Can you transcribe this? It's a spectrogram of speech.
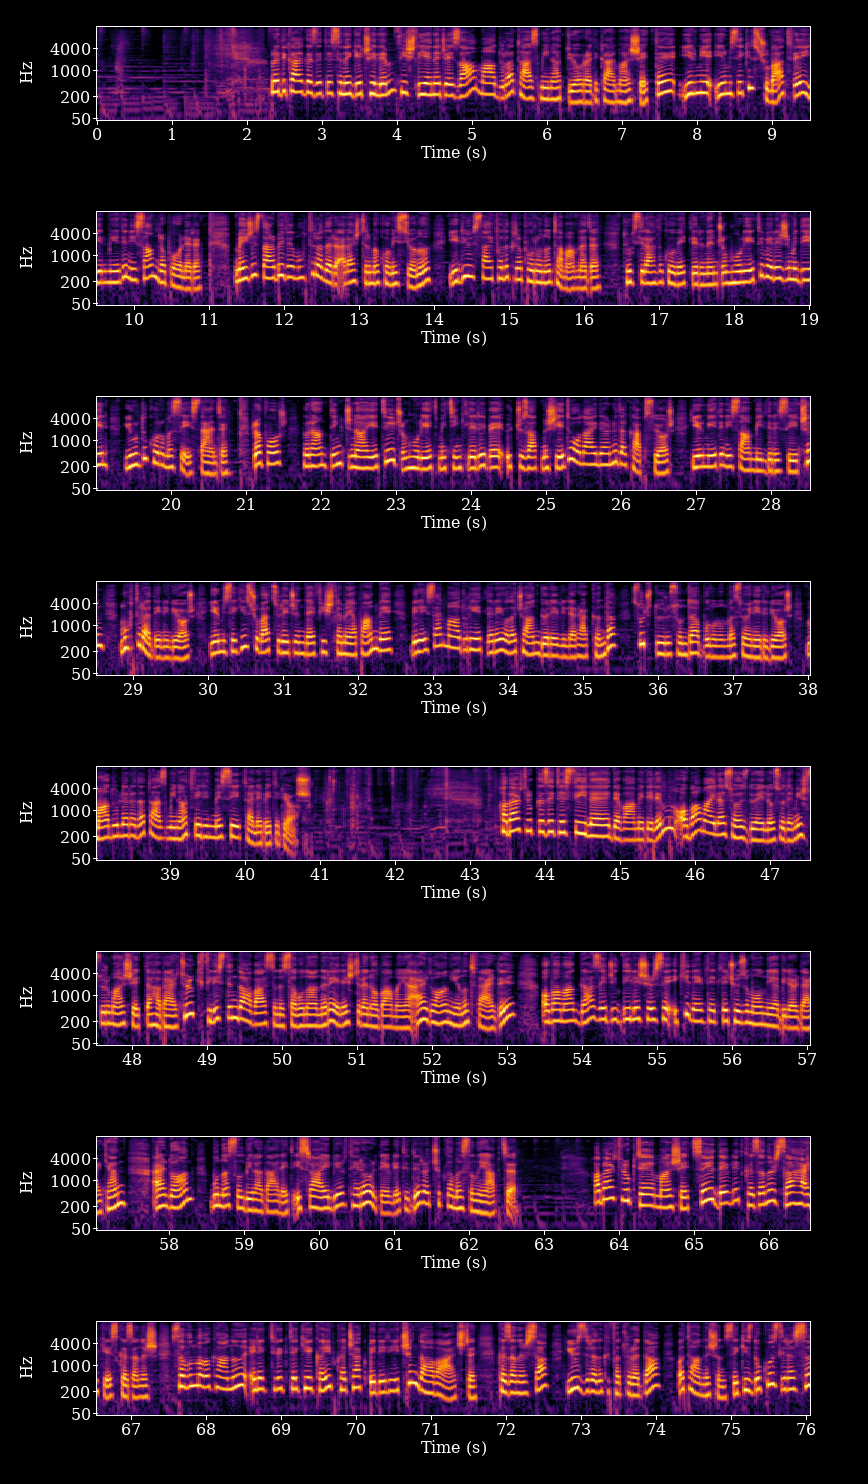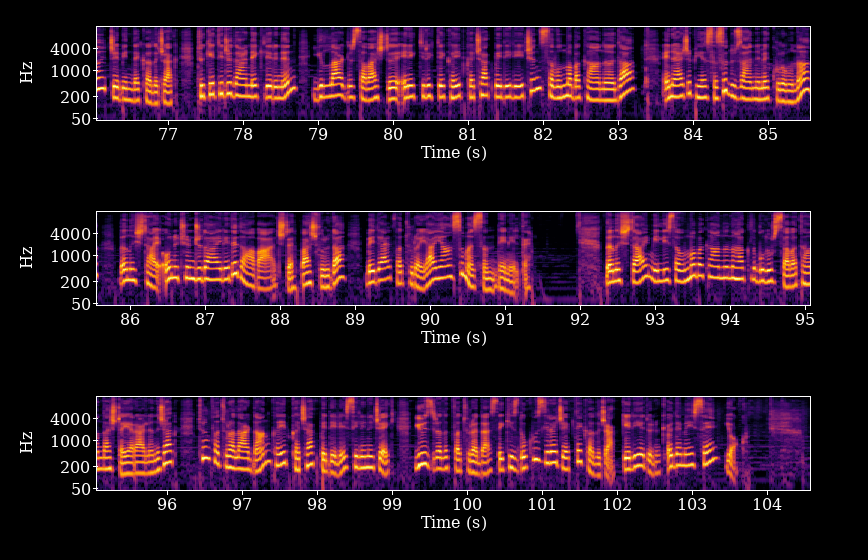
Radikal gazetesine geçelim. Fişleyene ceza, mağdura tazminat diyor Radikal manşette. 20, 28 Şubat ve 27 Nisan raporları. Meclis Darbe ve Muhtıraları Araştırma Komisyonu 700 sayfalık raporunu tamamladı. Türk Silahlı Kuvvetleri'nin cumhuriyeti ve rejimi değil, yurdu koruması istendi. Rapor, Hrant Dink cinayeti, cumhuriyet mitingleri ve 367 olaylarını da kapsıyor. 27 Nisan bildirisi için muhtıra deniliyor. 28 Şubat sürecinde fişleme yapan yapan ve bireysel mağduriyetlere yol açan görevliler hakkında suç duyurusunda bulunulması öneriliyor. Mağdurlara da tazminat verilmesi talep ediliyor. Habertürk gazetesiyle devam edelim. Obama ile söz düellosu demiş sürmanşette Habertürk. Filistin davasını savunanları eleştiren Obama'ya Erdoğan yanıt verdi. Obama Gazze ciddileşirse iki devletli çözüm olmayabilir derken Erdoğan bu nasıl bir adalet İsrail bir terör devletidir açıklamasını yaptı. Habertürk'te manşetse devlet kazanırsa herkes kazanır. Savunma Bakanlığı elektrikteki kayıp kaçak bedeli için dava açtı. Kazanırsa 100 liralık faturada vatandaşın 8-9 lirası cebinde kalacak. Tüketici derneklerinin yıllardır savaştığı elektrikte kayıp kaçak bedeli için Savunma Bakanlığı da Enerji Piyasası Düzenleme Kurumu'na Danıştay 13. dairede dava açtı. Başvuruda bedel faturaya yansımasın denildi. Danıştay, Milli Savunma Bakanlığı'nı haklı bulursa vatandaş da yararlanacak. Tüm faturalardan kayıp kaçak bedeli silinecek. 100 liralık faturada 8-9 lira cepte kalacak. Geriye dönük ödeme ise yok.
